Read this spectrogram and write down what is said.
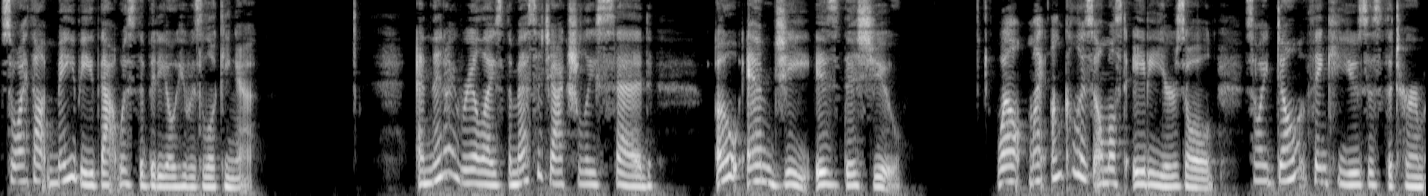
So I thought maybe that was the video he was looking at. And then I realized the message actually said, OMG, is this you? Well, my uncle is almost 80 years old, so I don't think he uses the term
